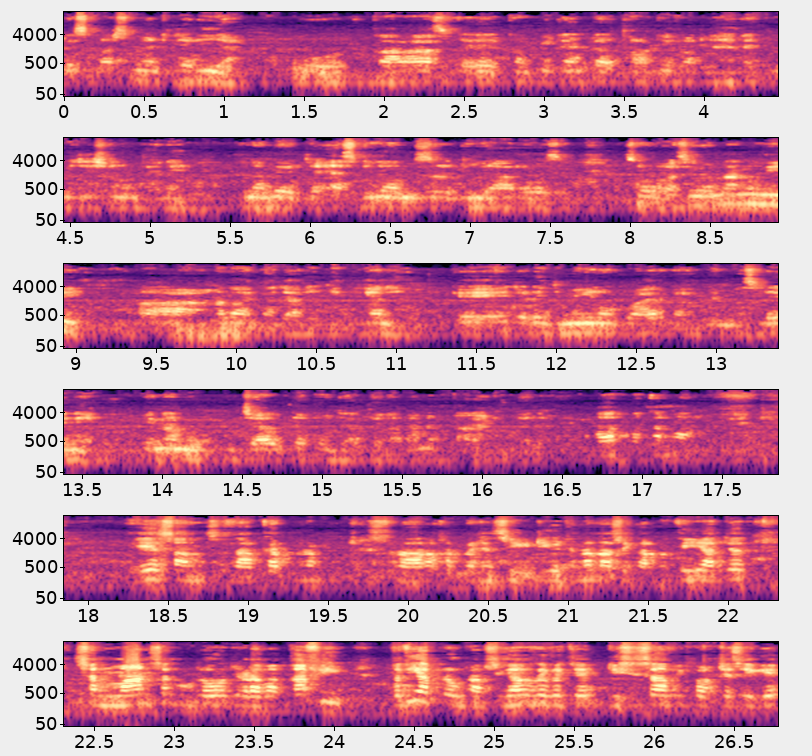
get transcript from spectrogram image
ਡਿਸਬਰਸਮੈਂਟ ਜਿਹੜੀ ਆ, ਉਹ ਕਾਰਾਸ ਜਿਹੜੇ competent authority for land acquisition ਹੁੰਦੇ ਨੇ ਇਹਨਾਂ ਦੇ ਵਿੱਚ ਐਸਡੀਐਮਸ ਡੀਆਰਓਸ ਸੋ ਅਸੀਂ ਉਹਨਾਂ ਨੂੰ ਵੀ ਹਦਾਇਤਾਂ ਜਾਰੀ ਕੀਤੀਆਂ ਨੇ ਕਿ ਇਹ ਜਿਹੜੀ ਜ਼ਮੀਨ ਅਕਵਾਇਰ ਕਰਨ ਦੇ ਮਸਲੇ ਨੇ, ਇਹਨਾਂ ਨੂੰ ਜਲਦ ਤੋਂ ਜਲਦ ਇਹਨਾਂ ਦਾ ਨਿਪਟਾਰਾ ਕੀਤਾ ਜਾਵੇ। ਬਹੁਤ ਬਹੁਤ ਧੰਨਵਾਦ। ਇਹ ਸਨ ਸਰਦਾਰ ਕਰਪਨ ਸਰਦਾਰ ਹਰਭਜਨ ਸਿੰਘ ਈਟੀਓ ਜਿਨ੍ਹਾਂ ਨਾਲ ਅਸੀਂ ਗੱਲ ਕੀਤੀ, ਅੱਜ ਸਨਮਾਨ ਸਮਾਰੋਹ ਜਿਹੜਾ ਵਾ ਕਾਫੀ ਵਧੀਆ ਪ੍ਰੋਗਰਾਮ ਸੀਗਾ, ਉਹਦੇ ਵਿੱਚ ਡੀਸੀ ਸਾਹਿਬ ਵੀ ਪਹੁੰਚੇ ਸੀਗੇ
